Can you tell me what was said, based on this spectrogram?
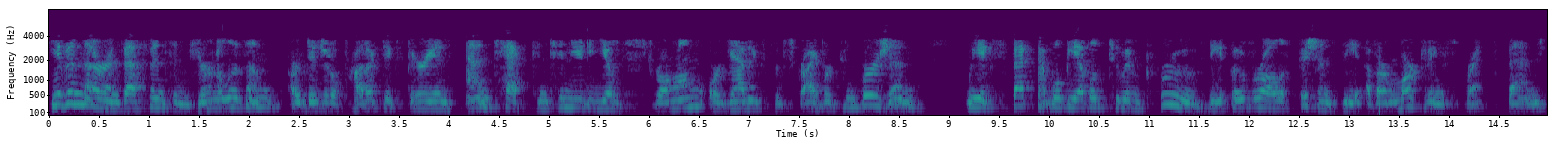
Given that our investments in journalism, our digital product experience, and tech continue to yield strong organic subscriber conversion, we expect that we'll be able to improve the overall efficiency of our marketing spend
